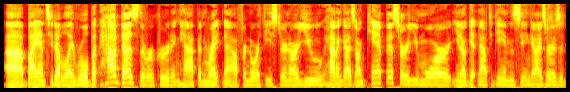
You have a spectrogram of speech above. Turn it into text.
uh, by NCAA rule. But how does the recruiting happen right now for Northeastern? Are you having guys on campus, or are you more, you know, getting out to games and seeing guys, or is it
